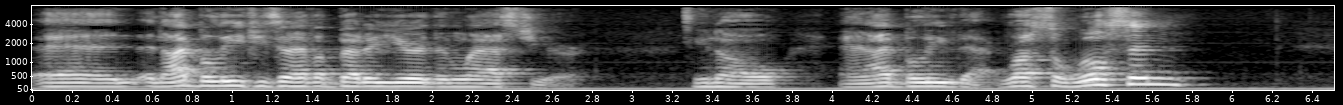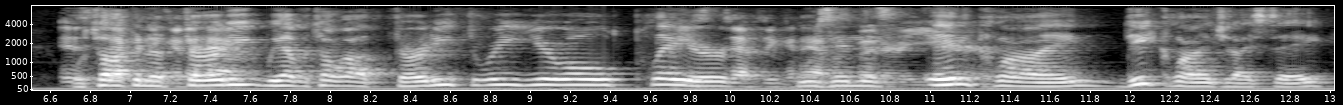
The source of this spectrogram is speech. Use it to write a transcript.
And and I believe he's gonna have a better year than last year, you know, and I believe that. Russell Wilson, we're talking a 30. have- we have to talk about a 33 year old player He's definitely gonna who's in this year. incline, decline, should I say?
